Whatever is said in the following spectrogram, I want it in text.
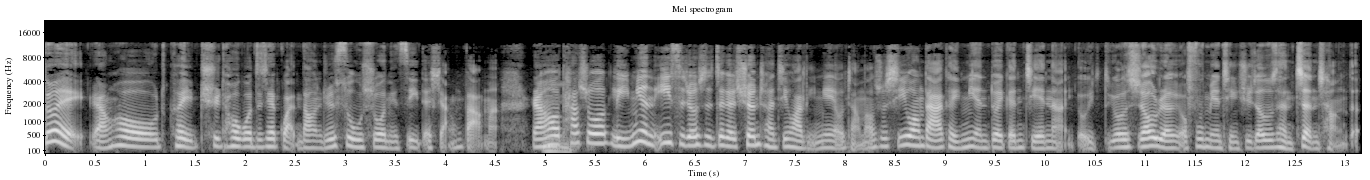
对，然后可以去透过这些管道，你去诉说你自己的想法嘛。然后他说，里面的意思就是这个宣传计划里面有讲到说，希望大家可以面对跟接纳，有有的时候人有负面情绪，这都是很正常的。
